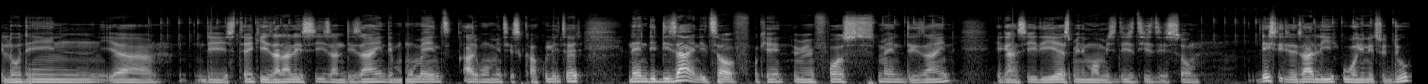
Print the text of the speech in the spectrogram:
The loading yeah the staircase analysis and design the moment how the moment is calculated. Then the design itself okay the reinforcement design. You can see the AS minimum is this this this. So this is exactly what you need to do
